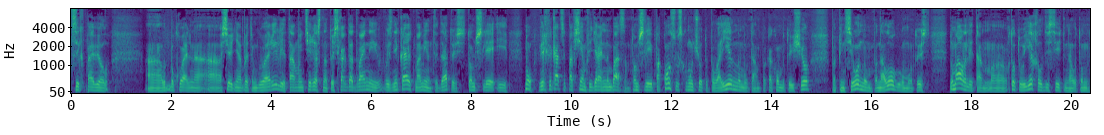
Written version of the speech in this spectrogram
ЦИК провел вот буквально а, сегодня об этом говорили, там интересно, то есть когда двойные возникают моменты, да, то есть в том числе и, ну, верификация по всем федеральным базам, в том числе и по консульскому учету, по военному, там, по какому-то еще, по пенсионному, по налоговому, то есть, ну, мало ли там а, кто-то уехал действительно, вот он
